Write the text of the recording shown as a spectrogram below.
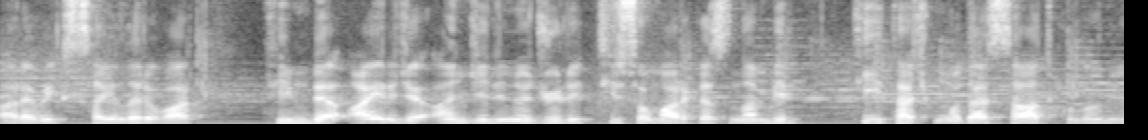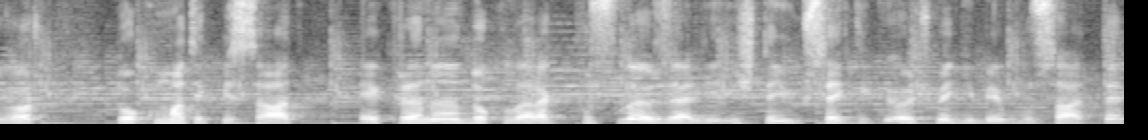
arabik sayıları var. Filmde ayrıca Angelina Jolie Tissot markasından bir T-Touch model saat kullanıyor. Dokunmatik bir saat, ekranına dokularak pusula özelliği, işte yükseklik ölçme gibi bu saatte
